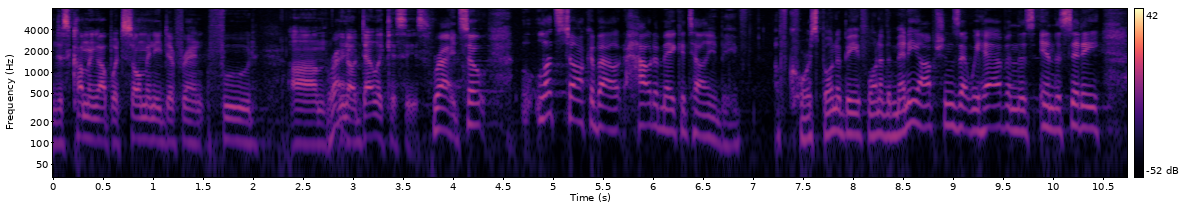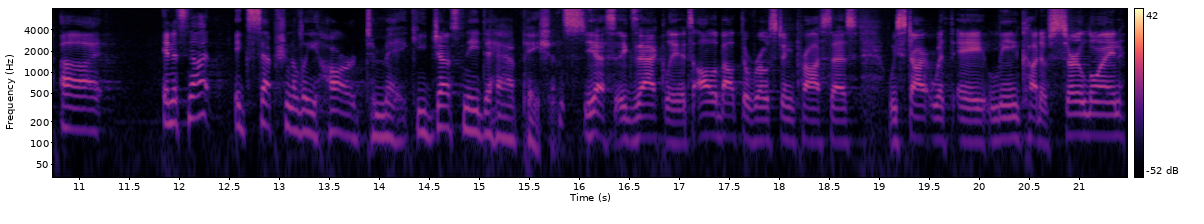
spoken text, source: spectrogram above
and just coming up with so many different food, um, Right. you know, delicacies. Right. So let's talk about how to make Italian beef. Of course, Buona Beef, one of the many options that we have in this in the city, uh, and it's not exceptionally hard to make. You just need to have patience. Yes, exactly. It's all about the roasting process. We start with a lean cut of sirloin.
